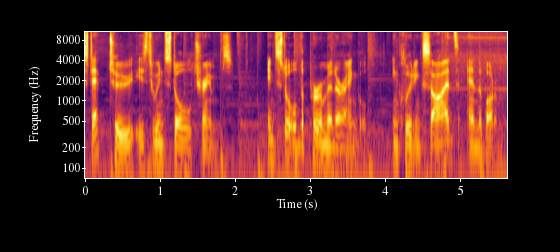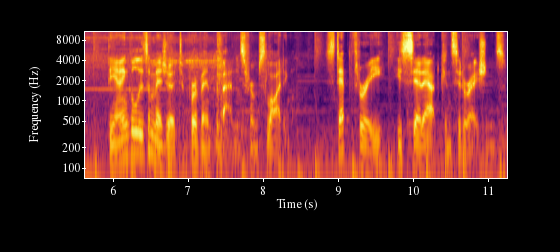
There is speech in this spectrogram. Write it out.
Step 2 is to install trims. Install the perimeter angle, including sides and the bottom. The angle is a measure to prevent the battens from sliding. Step 3 is set out considerations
